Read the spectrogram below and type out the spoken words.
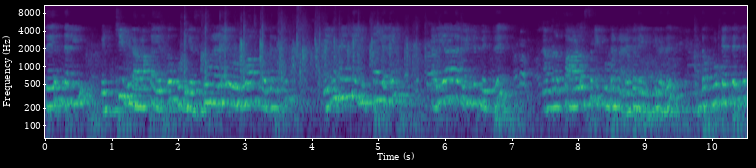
தேர்தலில் வெற்றி விழாவாக இருக்கக்கூடிய சூழ்நிலையை உருவாக்குவதற்கு என்னென்ன யுக்திகளை கையாள வேண்டும் என்று நம்மளுக்கு ஆலோசனை கூட்டம் நடைபெற இருக்கிறது. அந்த கூட்டத்திற்கு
